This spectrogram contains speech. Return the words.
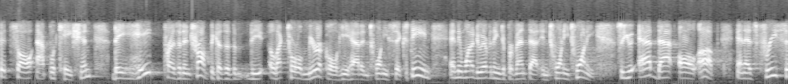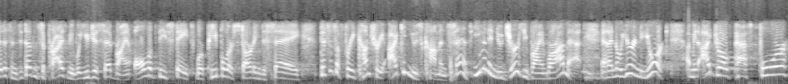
fits all application. They hate President Trump because of the, the electoral miracle he had in 2016, and they want to do everything to prevent that in 2020. So you add that all up, and as free citizens, it doesn't surprise me what you just said, Brian, all of these states where people are starting to say, this is a free country, I can use common sense. Even in New Jersey, Brian, where I'm at, and I know you're in New York. I mean, I drove past four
